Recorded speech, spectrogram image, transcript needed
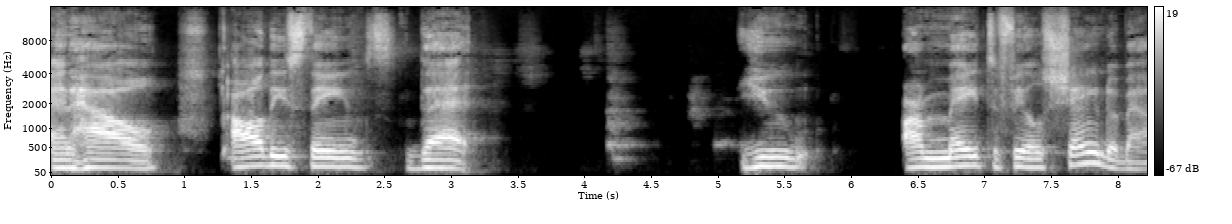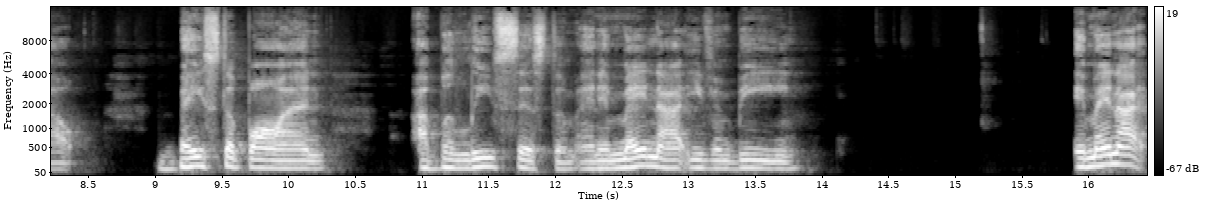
and how all these things that you are made to feel shamed about based upon a belief system. And it may not even be it may not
